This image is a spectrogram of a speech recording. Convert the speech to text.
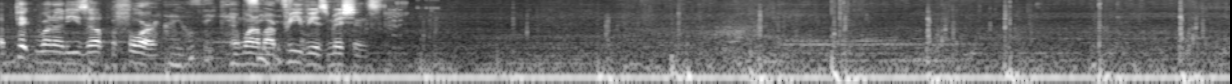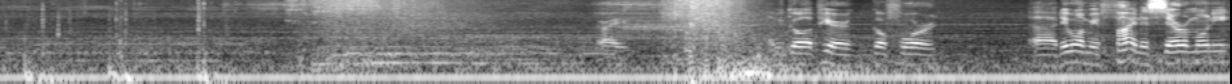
I picked one of these up before I hope they can't in one of my previous missions. Alright. Let me go up here, go forward. Uh, they want me to find a ceremony.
